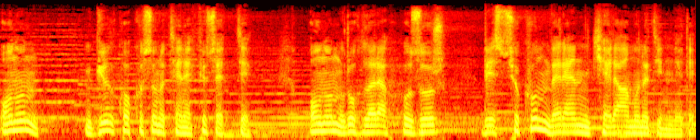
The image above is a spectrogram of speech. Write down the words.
Onun gül kokusunu teneffüs etti. Onun ruhlara huzur ve sükun veren kelamını dinledi.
